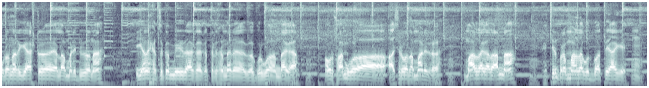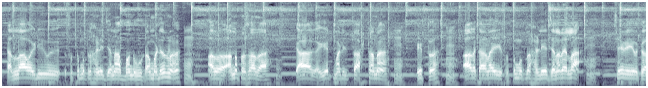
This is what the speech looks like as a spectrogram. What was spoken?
ಊರನರಿಗೆ ಅಷ್ಟು ಎಲ್ಲ ಮಾಡಿದ್ವಿ ಅನ್ನ. ಈಗೇನೋ ಹೆಚ್ಚು ಕಮ್ಮಿ ಇದಾಗತ್ರಿ ಸಮಯ ಗುರುಗಳು ಅಂದಾಗ. ಅವ್ರ ಸ್ವಾಮಿಗಳು ಆಶೀರ್ವಾದ ಮಾಡಿದ್ರು. ಮಾಡಿದಾಗ ಅದು ಅನ್ನ. ಹೆಚ್ಚಿನ ಪ್ರಮಾಣದಾಗ ಉದ್ಭತ್ತಿ ಆಗಿ. ಎಲ್ಲ ಇಡೀ ಸುತ್ತಮುತ್ತಲ ಹಳ್ಳಿ ಜನ ಬಂದು ಊಟ ಮಾಡಿದ್ರು ಅದು ಅನ್ನ ಪ್ರಸಾದ ಯಾ ಏಟ್ ಮಾಡಿತ್ತು ಅಷ್ಟನ ಇತ್ತು. ಆದ ಕಾರಣ ಈ ಸುತ್ತಮುತ್ತಲ ಹಳ್ಳಿಯ ಜನರೆಲ್ಲ ಸೇರಿ ಇದಕ್ಕೆ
